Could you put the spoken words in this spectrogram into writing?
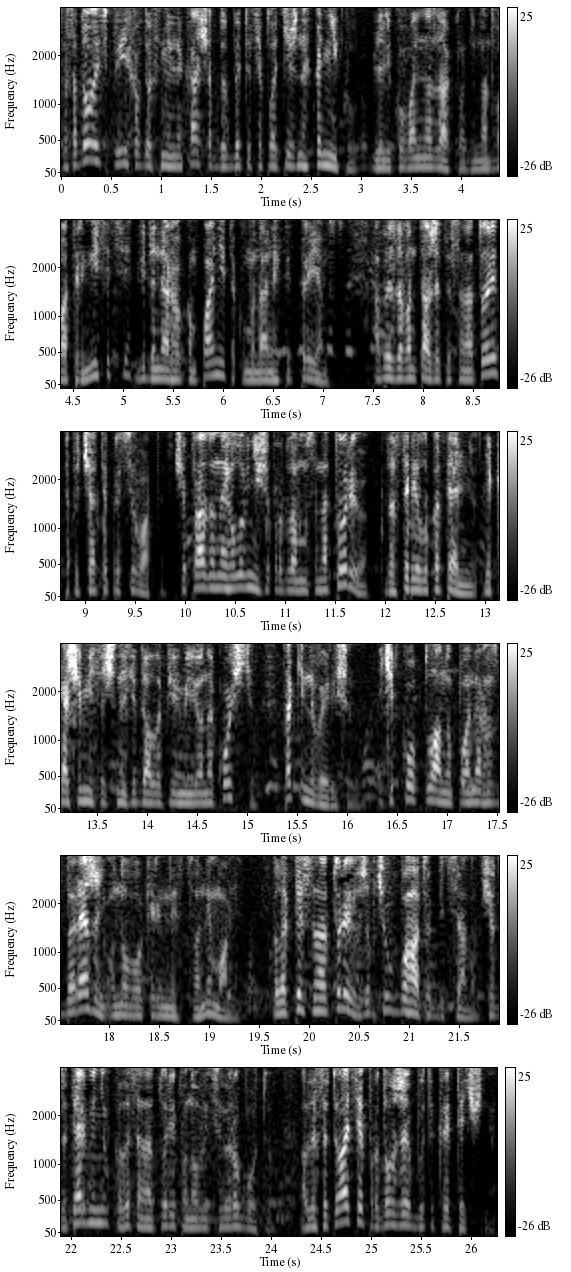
Посадовець приїхав до Хмільника, щоб добитися платіжних канікул для лікувального закладу на 2-3 місяці від енергокомпаній та комунальних підприємств, аби завантажити санаторій та почати працювати. Щоправда, найголовнішу проблему санаторію застарілу котельню, яка щомісячно з'їдала півмільйона коштів, так і не вирішено. І чіткого плану по енергозбереженню у нового керівництва немає. Колектив санаторію вже вчув багато обіцянок щодо термінів, коли санаторій поновить свою роботу. Але ситуація продовжує бути критичною.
